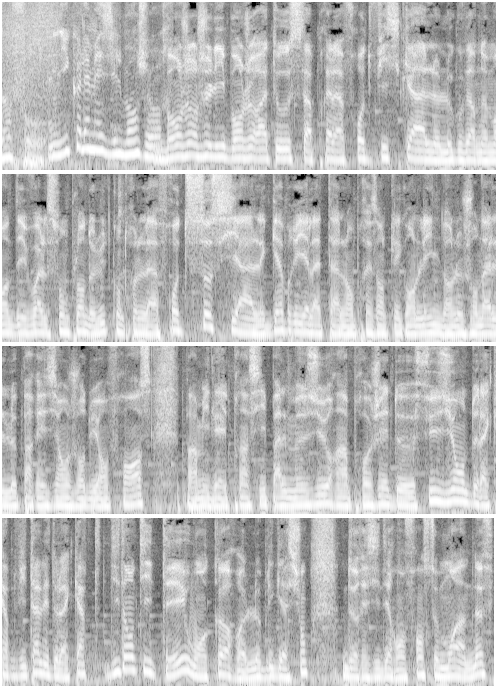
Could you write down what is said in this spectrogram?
infos. Nicolas Mézil, bonjour. Bonjour Julie, bonjour à tous. Après la fraude fiscale, le gouvernement dévoile son plan de lutte contre la fraude sociale. Gabriel Attal en présente les grandes lignes dans le journal Le Parisien aujourd'hui en France. Parmi les principales mesures, un projet de fusion de la carte vitale et de la carte d'identité ou encore l'obligation de résider en France au moins 9,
